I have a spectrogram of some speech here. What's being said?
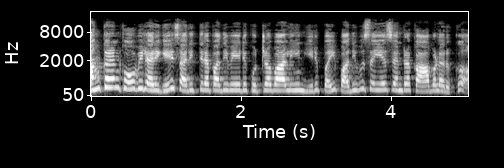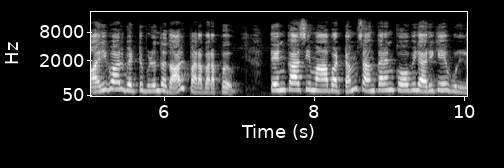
சங்கரன் கோவில் அருகே சரித்திர பதிவேடு குற்றவாளியின் இருப்பை பதிவு செய்ய சென்ற காவலருக்கு அரிவாள் வெட்டு விழுந்ததால் பரபரப்பு. தென்காசி மாவட்டம் சங்கரன் கோவில் அருகே உள்ள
